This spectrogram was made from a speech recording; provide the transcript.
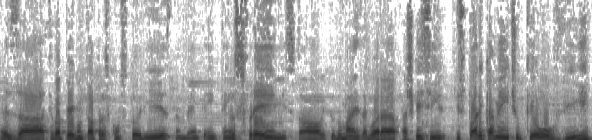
Exato. Vai perguntar para as consultorias também, tem, tem os frames tal e tudo mais. Agora, acho que assim, historicamente, o que eu ouvi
